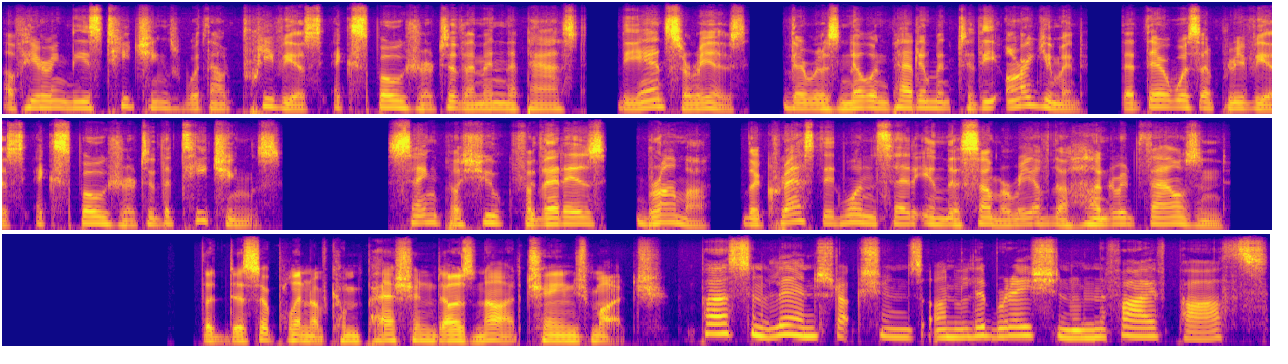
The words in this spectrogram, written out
of hearing these teachings without previous exposure to them in the past, the answer is there is no impediment to the argument that there was a previous exposure to the teachings. Sangpa that is, Brahma, the crested one said in the summary of the hundred thousand. The discipline of compassion does not change much. Personal instructions on liberation in the five paths.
